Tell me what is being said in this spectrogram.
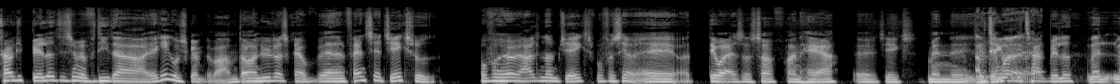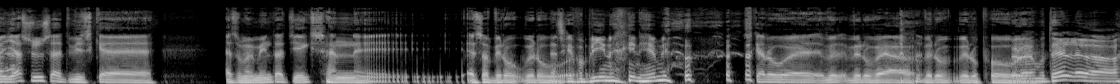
tager lige et billede, det er simpelthen fordi, der, jeg kan ikke huske, hvem det var, men der var en lytter, der skrev, hvordan fanden ser Jakes ud? Hvorfor hører vi aldrig noget om Jakes? Hvorfor ser øh, og det var altså så fra en herre, øh, Jakes. Men øh, jeg det tænker, må- vi tager et billede. Men, men jeg synes, at vi skal... Altså med mindre Jakes, han... Øh, altså vil du... Vil du Den skal forblive en, en hemmelighed. skal du, øh, vil, vil, du være... Vil du, vil du på... vil du være model, eller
